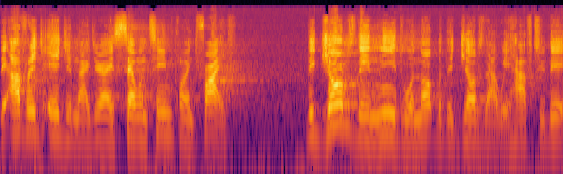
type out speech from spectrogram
The average age in Nigeria is 17.5. The jobs they need will not be the jobs that we have today.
